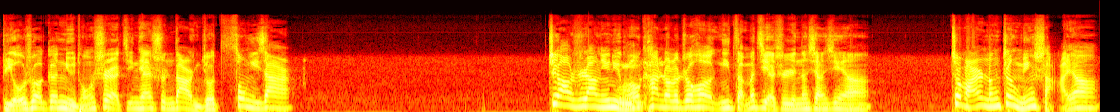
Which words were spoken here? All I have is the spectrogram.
比如说跟女同事今天顺道你就送一下？这要是让你女朋友看着了之后，你怎么解释人能相信啊？这玩意儿能证明啥呀？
